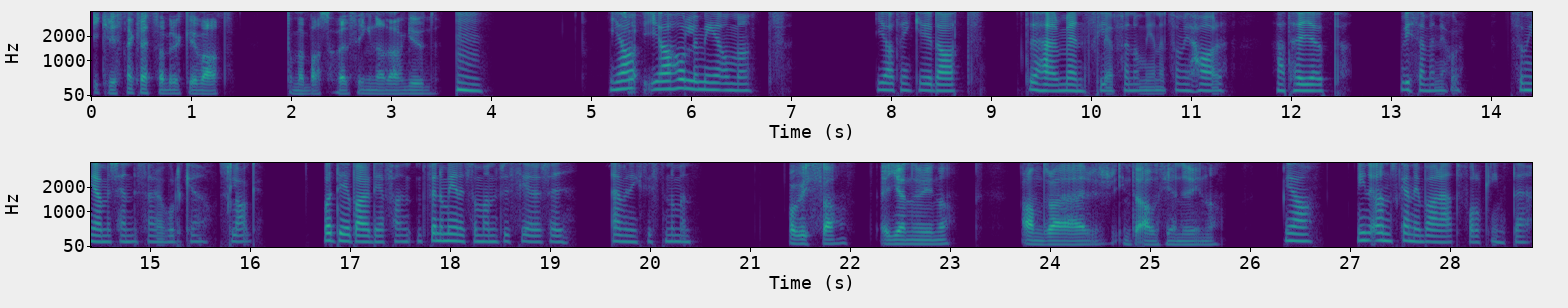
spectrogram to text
i kristna kretsar brukar ju vara att de är bara så välsignade av Gud. Mm. Ja, Så- jag håller med om att jag tänker idag att det här mänskliga fenomenet som vi har att höja upp vissa människor som gör med kändisar av olika slag. Och att det är bara det fen- fenomenet som manifesterar sig även i kristendomen. Och vissa är genuina, andra är inte alls genuina. Ja, min önskan är bara att folk inte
